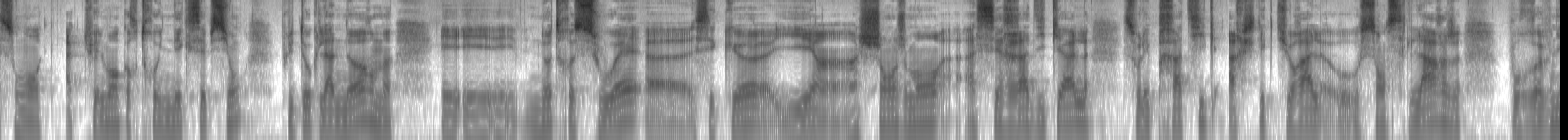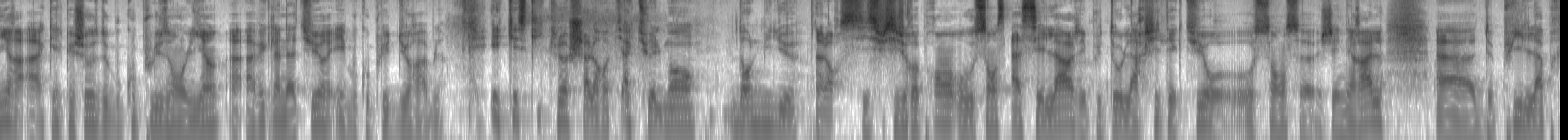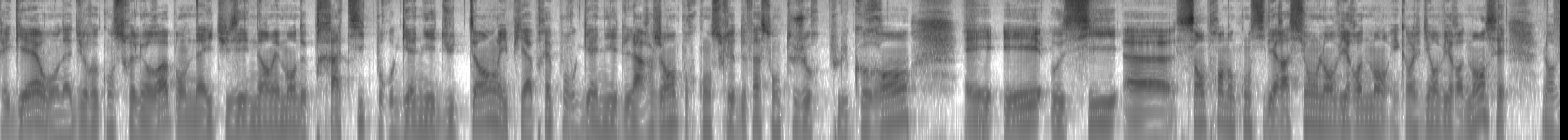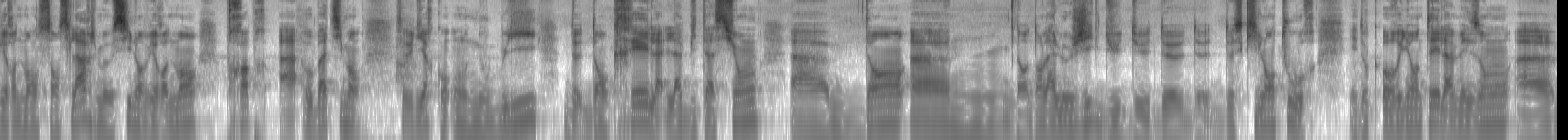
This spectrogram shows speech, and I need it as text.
sont actuellement encore trop une exception plutôt que la norme. Et, notre souhait, euh, c'est qu'il y ait un, un, changement assez radical sur les pratiques architecturales au, au sens large pour revenir à quelque chose de beaucoup plus en lien avec la nature et beaucoup plus durable. Et qu'est-ce qui cloche alors actuellement? Dans le milieu Alors, si, je reprends au sens assez large et plutôt l'architecture au, sens euh, général, euh, depuis l'après-guerre où on a dû reconstruire l'Europe, on a utilisé énormément de pratiques pour gagner du temps et puis après pour gagner de l'argent, pour construire de façon toujours plus grand et, aussi euh, sans prendre en considération l'environnement. Et quand je dis environnement, c'est l'environnement au sens large, mais aussi l'environnement propre à, au bâtiment. Ça veut dire qu'on oublie d'ancrer l'habitation euh, dans, euh, dans, dans, la logique de, de, de, ce qui l'entoure. Et donc orienter la maison euh,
